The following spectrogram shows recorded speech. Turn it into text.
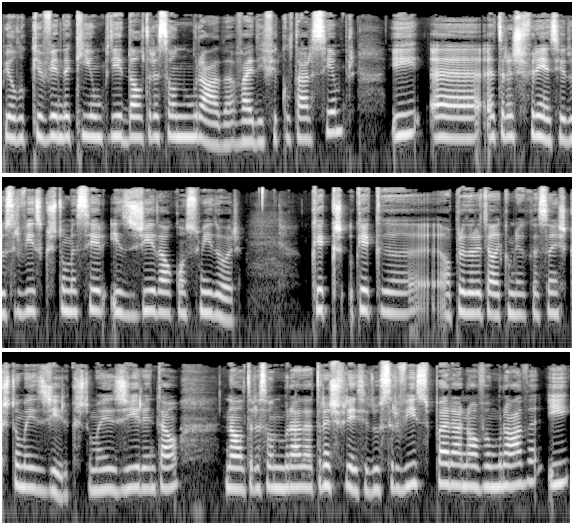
Pelo que, havendo aqui um pedido de alteração de morada, vai dificultar sempre e uh, a transferência do serviço costuma ser exigida ao consumidor. O que, é que, o que é que a operadora de telecomunicações costuma exigir? Costuma exigir, então, na alteração de morada, a transferência do serviço para a nova morada e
